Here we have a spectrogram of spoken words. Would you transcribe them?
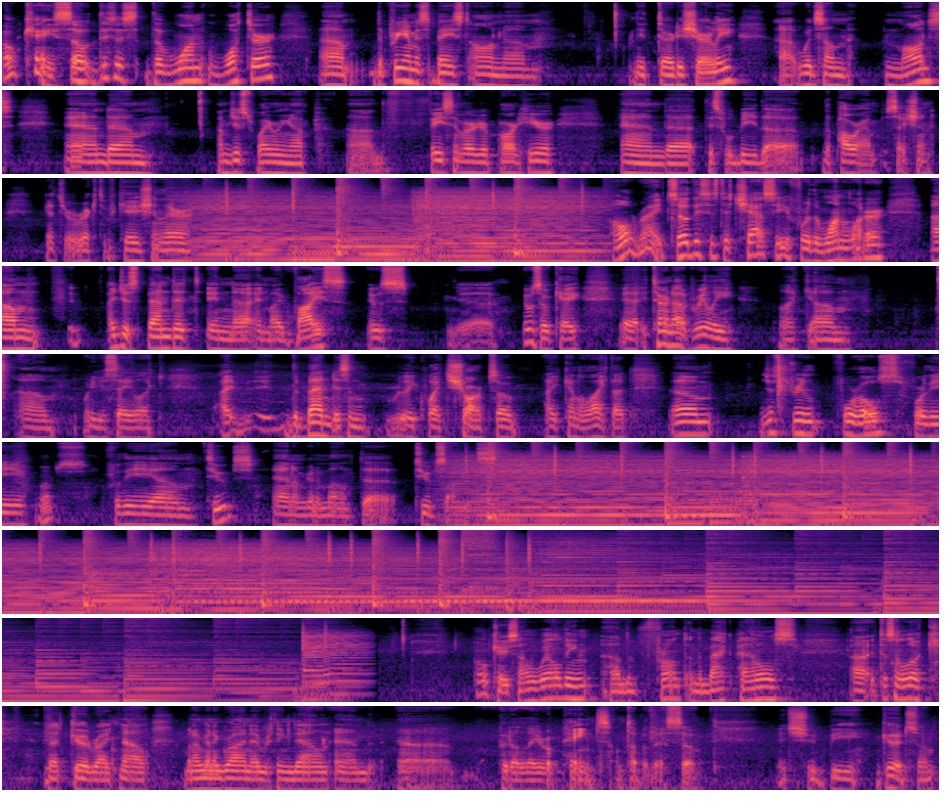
Okay, so this is the one water. Um, the preamp is based on um, the Dirty Shirley uh, with some mods, and um, I'm just wiring up uh, the phase inverter part here, and uh, this will be the the power amp section. Get your rectification there. All right, so this is the chassis for the one water. Um, I just bent it in uh, in my vise. It was uh, it was okay. Uh, it turned out really like um, um, what do you say like I the bend isn't really quite sharp, so I kind of like that. Um, just drill four holes for the whoops for the um, tubes, and I'm gonna mount the tube sockets. Okay, so I'm welding uh, the front and the back panels. Uh, it doesn't look that good right now, but I'm gonna grind everything down and uh, put a layer of paint on top of this, so it should be good. So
